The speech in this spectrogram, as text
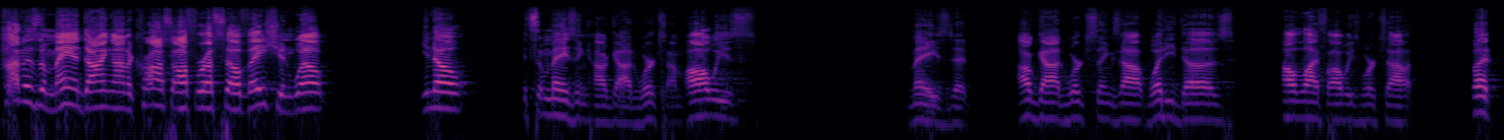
how does a man dying on a cross offer us salvation? Well, you know, it's amazing how God works. I'm always amazed at how God works things out, what he does, how life always works out. But,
